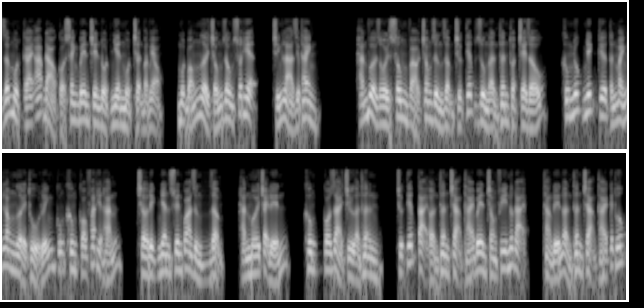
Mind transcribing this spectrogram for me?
dẫn một cái áp đảo cỏ xanh bên trên đột nhiên một trận vật mẹo, một bóng người chống rông xuất hiện, chính là diệp thanh. Hắn vừa rồi xông vào trong rừng rậm trực tiếp dùng ẩn thân thuật che giấu, không nhúc ních kia tấn mánh long người thủ lĩnh cũng không có phát hiện hắn, chờ địch nhân xuyên qua rừng rậm, hắn mới chạy đến, không có giải trừ ẩn thân, trực tiếp tại ẩn thân trạng thái bên trong phi nước đại, thẳng đến ẩn thân trạng thái kết thúc.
